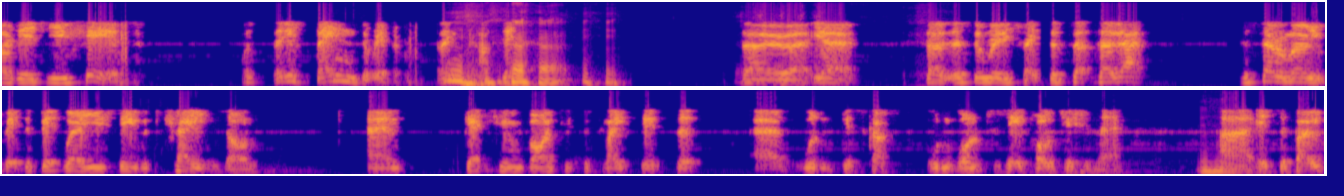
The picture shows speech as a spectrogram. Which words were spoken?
idea to use shears. Well, they just bend the ribbon. They cut it. So uh, yeah, so there's some really strange. So, so that the ceremonial bit, the bit where you see with chains on, um, gets you invited to places that uh, wouldn't discuss, wouldn't want to see a politician there. Mhm. Uh, it's about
